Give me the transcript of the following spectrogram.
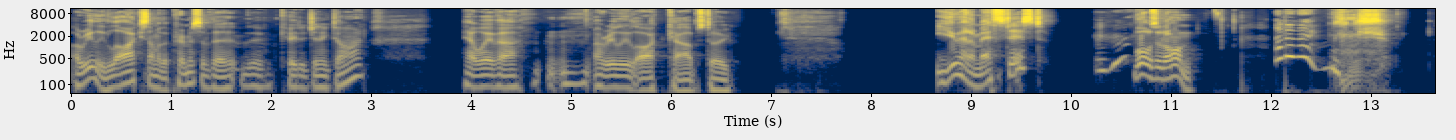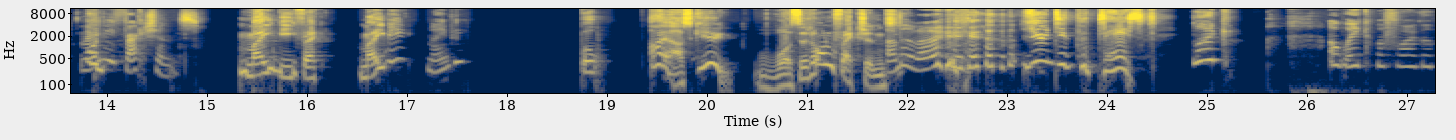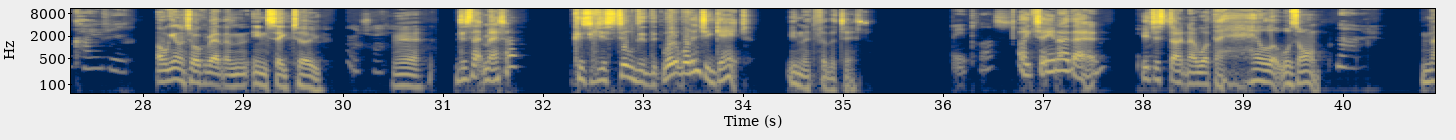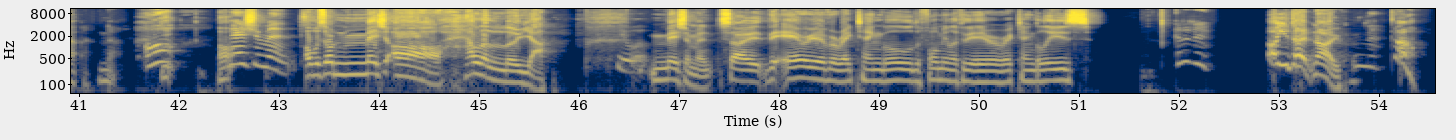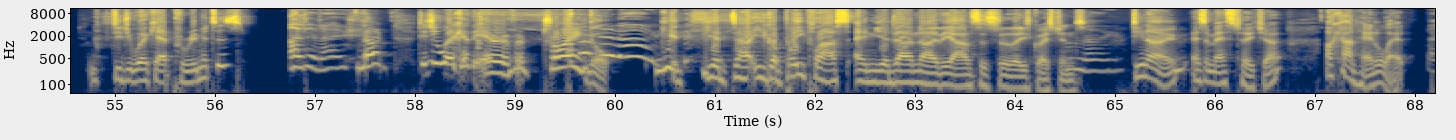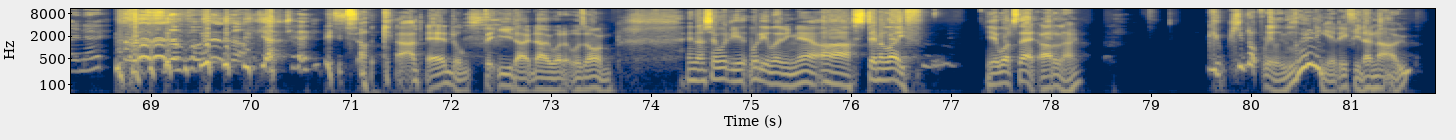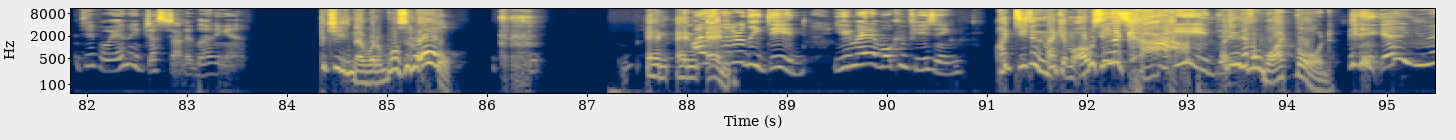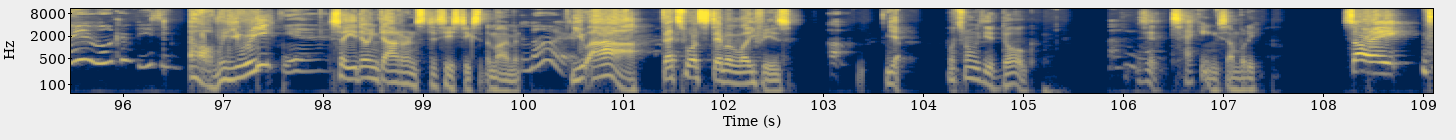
I really like some of the premise of the the ketogenic diet. However, mm, I really like carbs too. you had a maths test. Mhm. What was it on? I don't know. Maybe fractions. Maybe frac. Maybe. Maybe. Well, I ask you, was it on fractions? I don't know. You did the test. like a week before I got COVID. Oh, we're going to talk about them in Seg 2. Okay. Yeah. Does that matter? Because you still did the. What, what did you get in the, for the test? B plus? Oh, so you know that. You just don't know what the hell it was on. No. No, no. Oh, oh. measurement. I was on measure. Oh, hallelujah. You Measurement. So the area of a rectangle, the formula for the area of a rectangle is. I don't know. Oh, you don't know. No. Oh. Did you work out perimeters? I don't know. No. Did you work out the area of a triangle? You, you, do, you got B plus and you don't know the answers to these questions. No. Do you know, as a maths teacher, I can't handle that. I know. That's the point. Yeah. It's, I can't handle that you don't know what it was on. And I say, what are you, what are you learning now? Ah, stem and leaf. Yeah, what's that? I don't know. You, you're not really learning it if you don't know. Yeah, but we only just started learning it. But you didn't know what it was at all. And and I and literally did. You made it more confusing. I didn't make it. More, I was in Yes, the you car. did. I didn't have a whiteboard. yeah, you made it more confusing. Oh, really? Yeah. So you're doing data and statistics at the moment. No. You are. That's what stem and leaf is. Oh. Yep. What's wrong with your dog? Is it attacking somebody? Sorry.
